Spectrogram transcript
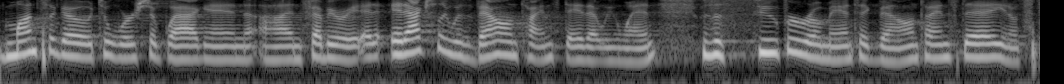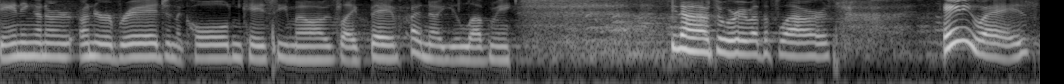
months ago to Worship Wagon uh, in February. It, it, actually was Valentine's Day that we went. It was a super romantic Valentine's Day, you know, standing under, under a bridge in the cold in KCMO. I was like, babe, I know you love me. you don't have to worry about the flowers. Anyways,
